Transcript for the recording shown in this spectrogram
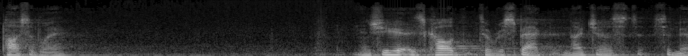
possibly. And she is called to respect, not just submit.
